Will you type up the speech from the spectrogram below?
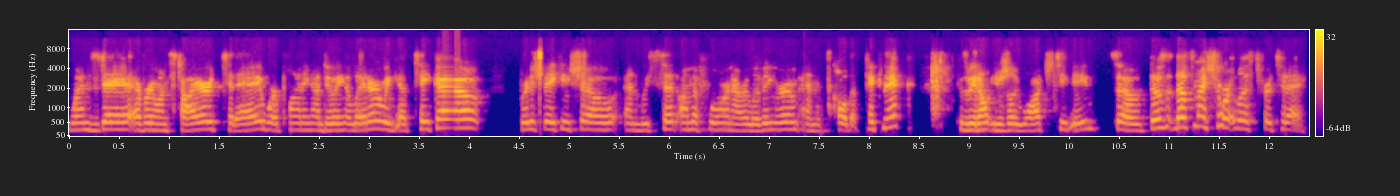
Wednesday, everyone's tired. Today, we're planning on doing it later. We get takeout, British baking show, and we sit on the floor in our living room and it's called a picnic because we don't usually watch TV. So those, that's my short list for today.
